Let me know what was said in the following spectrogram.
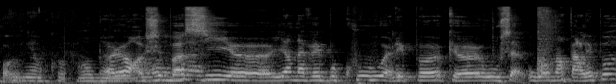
pas- encore. Oh, bah, Alors, je sais on pas va- si euh, il y en avait beaucoup à l'époque euh, où, on n'en parlait pas.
